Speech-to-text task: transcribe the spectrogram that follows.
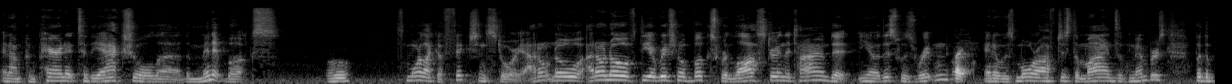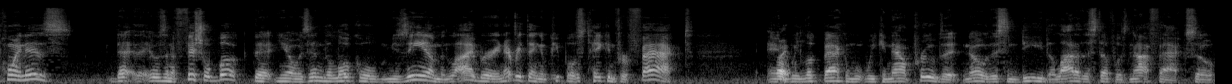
and I'm comparing it to the actual uh, the minute books. Mm-hmm. It's more like a fiction story. I don't know. I don't know if the original books were lost during the time that you know this was written, right. and it was more off just the minds of members. But the point is that it was an official book that you know is in the local museum and library and everything, and people have taken for fact. And right. we look back and we can now prove that no, this indeed a lot of this stuff was not fact. So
